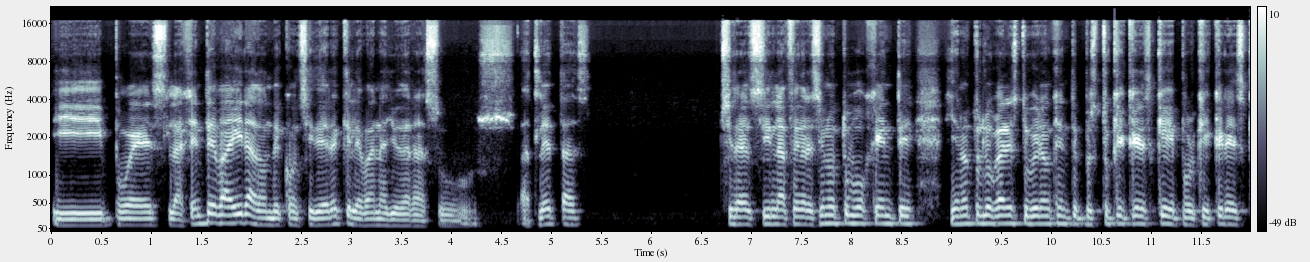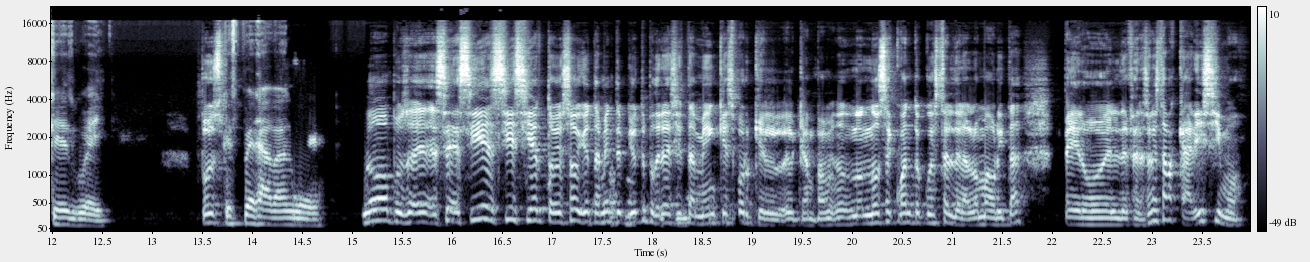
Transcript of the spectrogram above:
y pues la gente va a ir a donde considere que le van a ayudar a sus atletas. Si la, si la federación no tuvo gente y en otros lugares tuvieron gente, pues tú qué crees que, ¿por qué crees que es, güey? Pues, ¿Qué esperaban, güey? No, pues eh, sí, sí es cierto eso. Yo también te, yo te podría decir también que es porque el, campamento, no, sé cuánto cuesta el de la Loma ahorita, pero el de Federación estaba carísimo.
